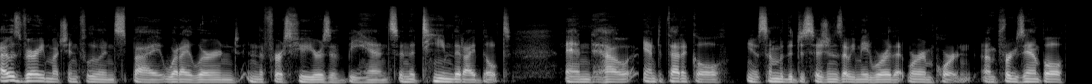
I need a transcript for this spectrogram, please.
I was very much influenced by what I learned in the first few years of Behance and the team that I built and how antithetical, you know, some of the decisions that we made were that were important. Um, for example,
